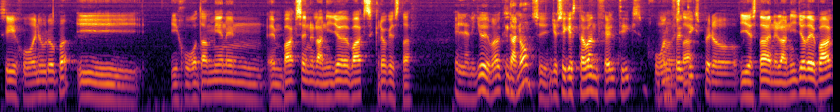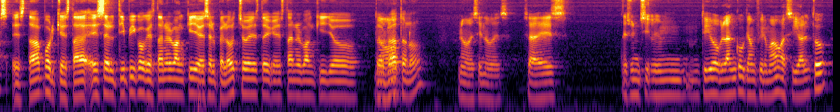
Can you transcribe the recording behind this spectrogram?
sí, jugó en Europa. Y, y jugó también en, en Bucks, en el anillo de Bucks, creo que está. El anillo de Bucks. ¿Ganó? Sí. Yo sé que estaba en Celtics, jugó No, en está. Celtics, pero... Y está en el anillo de Bucks, está porque está es el típico que está en el banquillo, es el pelocho este que está en el banquillo todo No. el rato, ¿no? No, ese no es. O sea, es... Es un, chi- un tío blanco que han firmado así alto.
